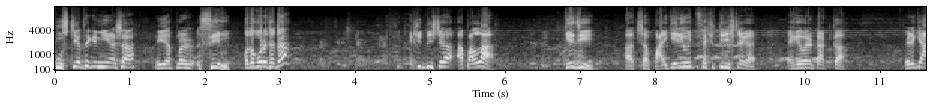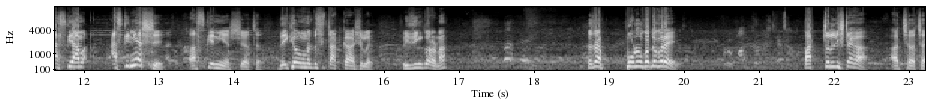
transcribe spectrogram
কুষ্টিয়া থেকে নিয়ে আসা এই আপনার সিম কত করে চাচা? একশো তিরিশ টাকা। পাল্লা? কেজি? আচ্ছা পাইকারি হইতেছে একশো তিরিশ টাকা একেবারে টাটকা। এটা কি আজকে আজকে নিয়ে আসছে? আজকে নিয়ে আসছে আচ্ছা। দেখেও মনে হচ্ছে টাটকা আসলে। ফ্রিজিং করা না। চাচা পটল কত করে? পাঁচচল্লিশ টাকা। আচ্ছা আচ্ছা।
